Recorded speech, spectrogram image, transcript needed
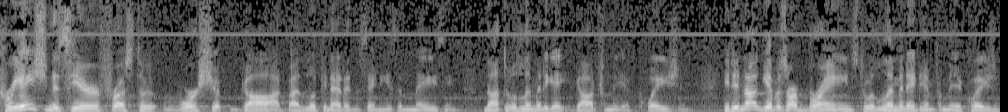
Creation is here for us to worship God by looking at it and saying He's amazing, not to eliminate God from the equation. He did not give us our brains to eliminate Him from the equation,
